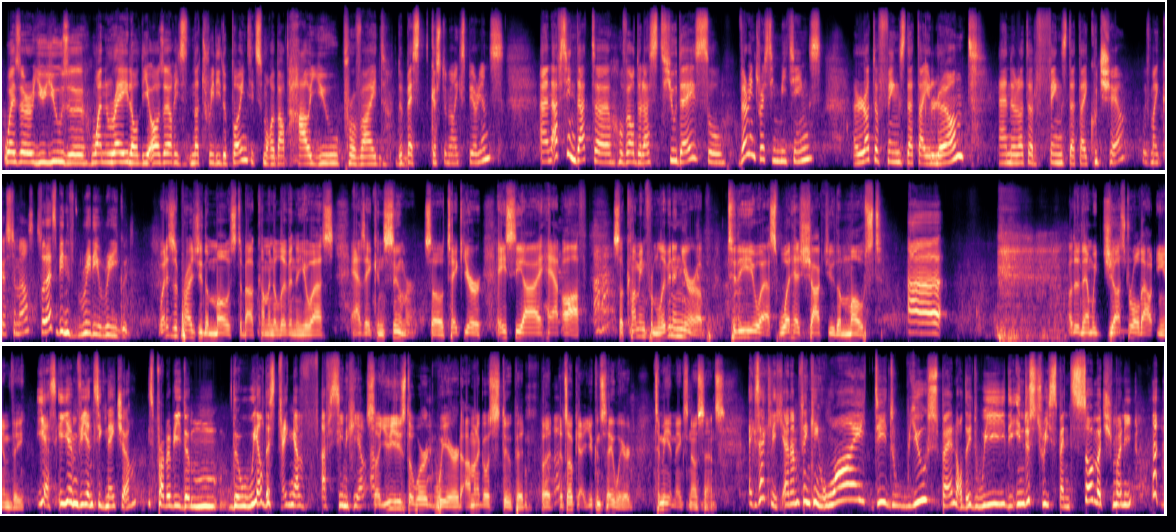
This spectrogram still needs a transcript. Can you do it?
Whether you use uh, one rail or the other is not really the point. It's more about how you provide the best customer experience. And I've seen that uh, over the last few days. So, very interesting meetings, a lot of things that I learned, and a lot of things that I could share with my customers. So, that's been really, really good. What has surprised you the most about coming to live in the U.S. as a consumer? So take your ACI hat off. Uh-huh. So coming from living in Europe to the U.S., what has shocked you the most? Uh, Other than we just rolled out EMV. Yes, EMV and signature is probably the the weirdest thing I've I've seen here. So you use the word weird. I'm going to go stupid, but it's okay. You can say weird. To me, it makes no sense. Exactly, and I'm thinking, why did you spend, or did we, the industry, spend so much money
